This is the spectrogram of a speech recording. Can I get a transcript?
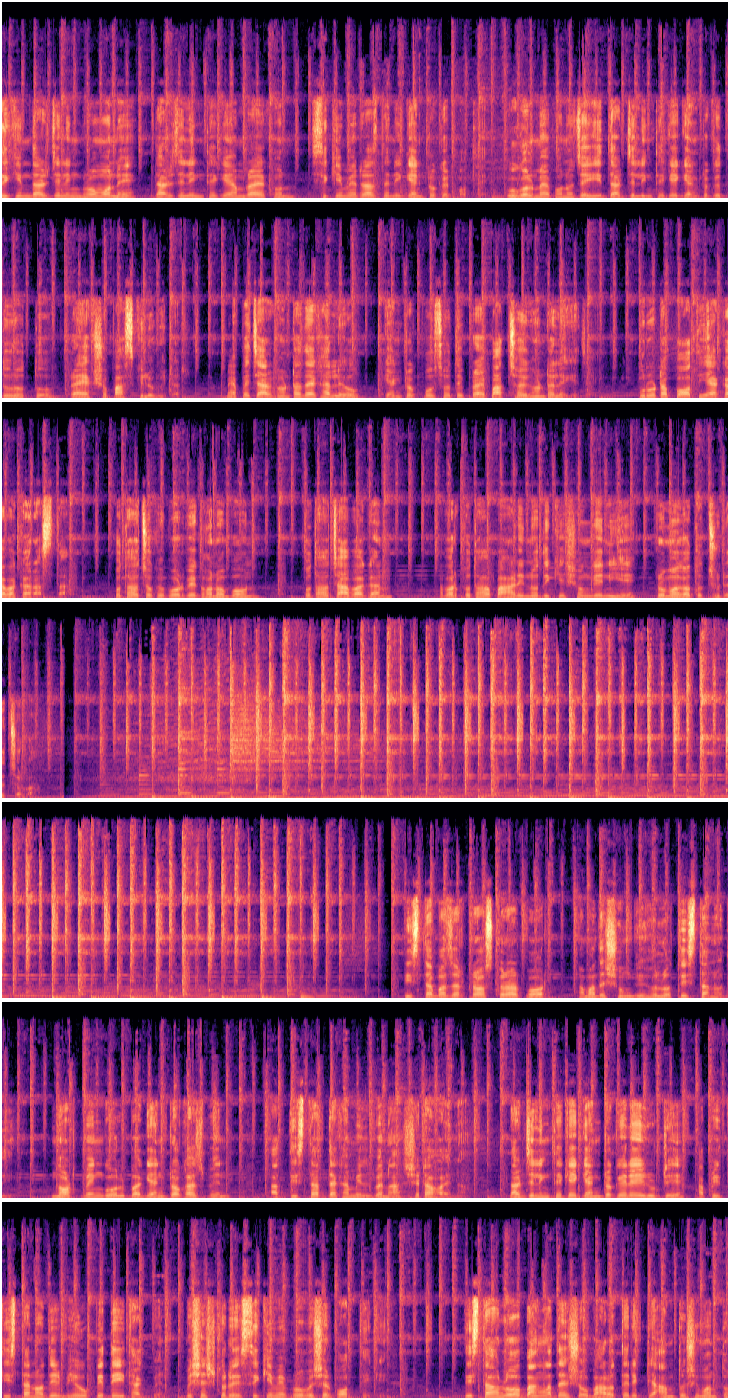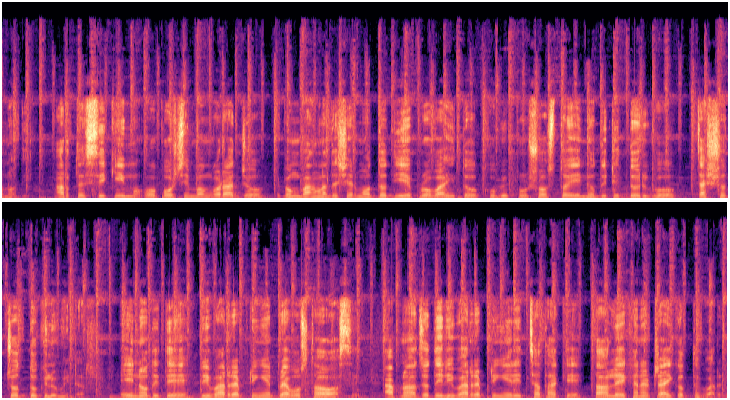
সিকিম দার্জিলিং ভ্রমণে দার্জিলিং থেকে আমরা এখন সিকিমের রাজধানী গ্যাংটকের পথে। গুগল ম্যাপ অনুযায়ী দার্জিলিং থেকে গ্যাংটকের দূরত্ব প্রায় একশো পাঁচ কিলোমিটার। ম্যাপে চার ঘণ্টা দেখালেও গ্যাংটক পৌঁছতে প্রায় পাঁচ ছয় ঘণ্টা লেগে যায়। পুরোটা পথই একাবাঁকা রাস্তা। কোথাও চোখে পড়বে ঘন বন, কোথাও চা বাগান, আবার কোথাও পাহাড়ি নদীকে সঙ্গে নিয়ে ক্রমাগত ছুটে চলা। তিস্তা বাজার ক্রস করার পর আমাদের সঙ্গী হলো তিস্তা নদী। নর্থ বেঙ্গল বা গ্যাংটক আসবেন আর তিস্তার দেখা মিলবে না, সেটা হয় না। দার্জিলিং থেকে গ্যাংটকের এই রুটে আপনি তিস্তা নদীর ভিউ পেতেই থাকবেন, বিশেষ করে সিকিমে প্রবেশের পথ থেকে। তিস্তা হলো বাংলাদেশ ও ভারতের একটি আন্তঃসীমান্ত নদী। ভারতের সিকিম ও পশ্চিমবঙ্গ রাজ্য এবং বাংলাদেশের মধ্য দিয়ে প্রবাহিত খুবই প্রশস্ত এই নদীটির দৈর্ঘ্য চারশো চোদ্দ কিলোমিটার। এই নদীতে রিভার র্যাফটিং এর ব্যবস্থাও আছে। আপনারা যদি রিভার র্যাফটিং এর ইচ্ছা থাকে, তাহলে এখানে ট্রাই করতে পারেন।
